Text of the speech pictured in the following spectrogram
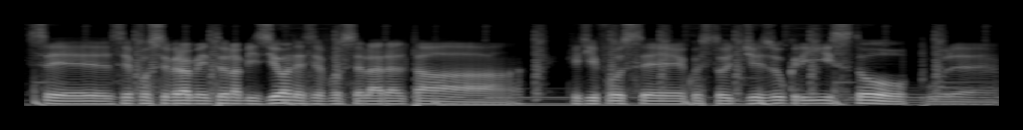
Se, se, fosse veramente una visione, se fosse la realtà che ci fosse questo Gesù Cristo oppure...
